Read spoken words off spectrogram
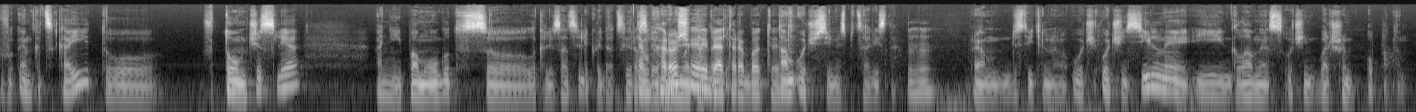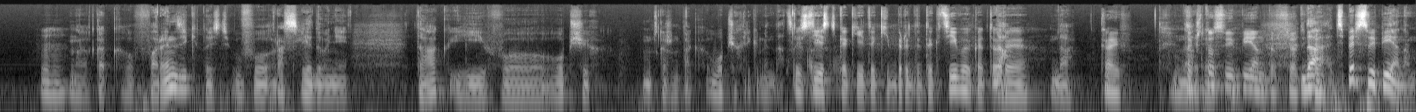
в НКЦКИ, то в том числе они помогут с локализацией, ликвидацией, Там хорошие атаки. ребята работают? Там очень сильные специалисты. Мгм. Прям действительно очень, очень сильные и, главное, с очень большим опытом. Э, Как в форензике, то есть в расследовании, так и в общих, ну, скажем так, в общих рекомендациях. То есть есть какие-то кибердетективы, которые... Да. Кайф. Да. Так что с VPN-то все-таки? Да, теперь с VPN.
